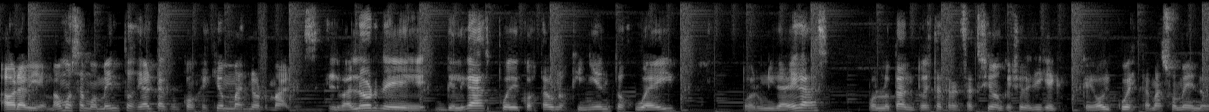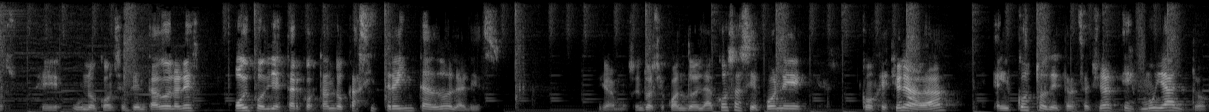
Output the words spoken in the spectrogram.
Ahora bien, vamos a momentos de alta congestión más normales. El valor del gas puede costar unos 500 Whey por unidad de gas. Por lo tanto, esta transacción que yo les dije que hoy cuesta más o menos 1,70 eh, dólares, hoy podría estar costando casi 30 dólares. Digamos. Entonces, cuando la cosa se pone congestionada, el costo de transaccionar es muy alto.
